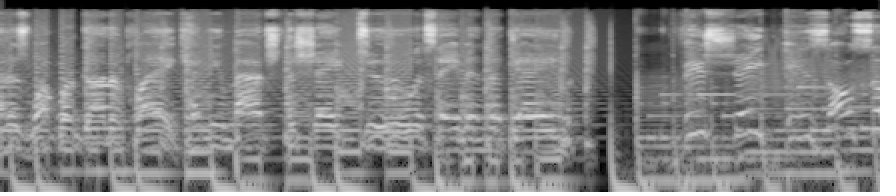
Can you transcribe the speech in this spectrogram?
that is what we're gonna play. Can you match the shape to its name in the game? This shape is also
